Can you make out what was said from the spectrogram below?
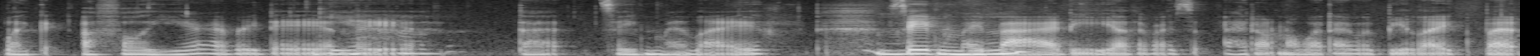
like a full year every day, and Yeah. they that saved my life, mm-hmm. saved my body. Otherwise, I don't know what I would be like. But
